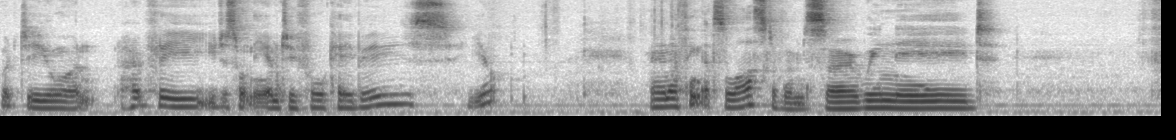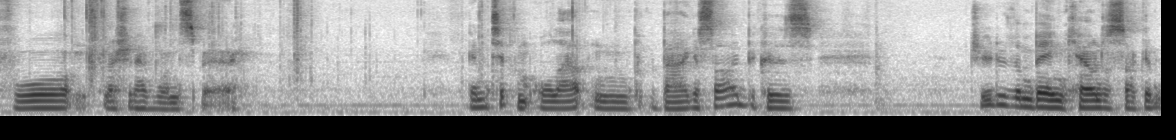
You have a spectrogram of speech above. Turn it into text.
What do you want? Hopefully you just want the M24 KBs. Yep. And I think that's the last of them. So we need four, and I should have one spare I'm going to tip them all out and put the bag aside because due to them being countersunk,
